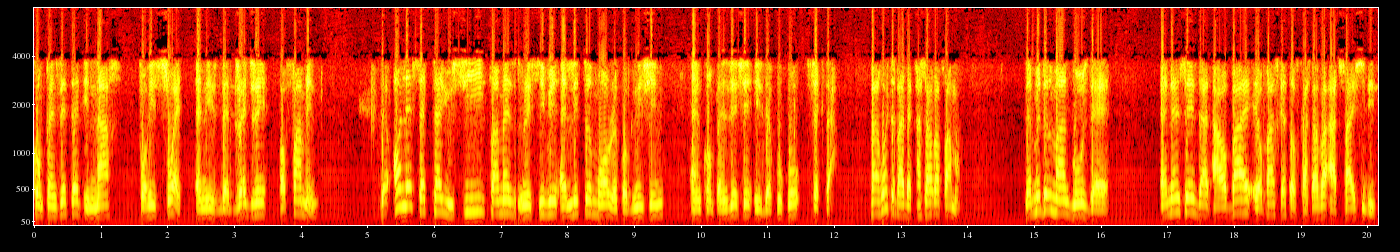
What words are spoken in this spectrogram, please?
compensated enough for his sweat and his the drudgery of farming. The only sector you see farmers receiving a little more recognition and compensation is the cocoa sector. But what about the cassava farmer? The middleman goes there and then says that I'll buy a basket of cassava at five cedis.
